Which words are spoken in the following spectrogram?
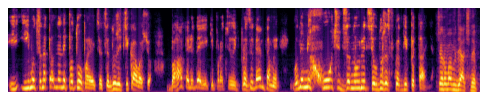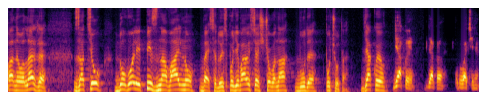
і, йому це напевне не подобається. Це дуже цікаво, що багато людей, які працюють президентами, вони не хочуть зануритися в дуже складні питання. Щиро вам вдячний, пане Олеже, за цю доволі пізнавальну бесіду. І сподіваюся, що вона буде почута. Дякую. Дякую, дякую, до побачення.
